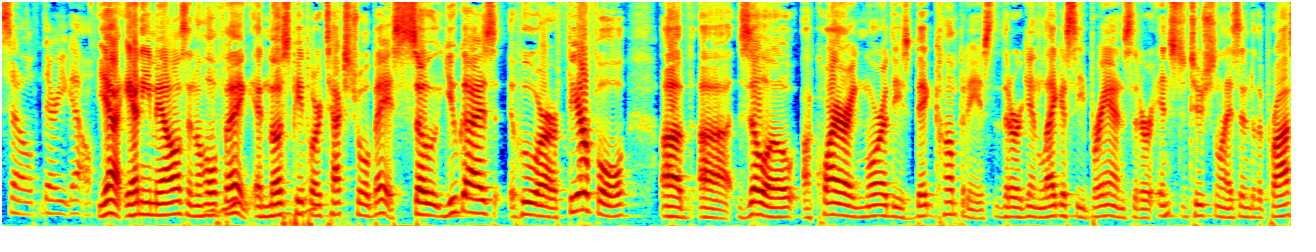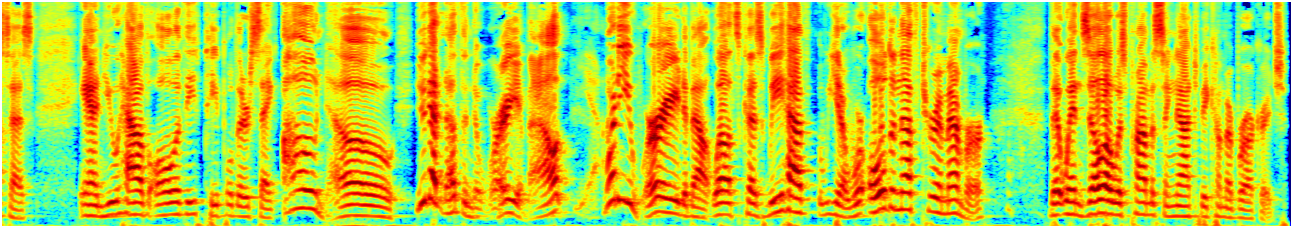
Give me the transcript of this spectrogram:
So there you go. Yeah, and emails and the whole Mm-hmm. thing. And most people are textual based. So you guys who are fearful of uh, Zillow acquiring more of these big companies that are again legacy brands that are institutionalized into the process, and you have all of these people that are saying, "Oh no, you got nothing to worry about. Yeah. What are you worried about?" Well, it's because we have, you know, we're old enough to remember that when Zillow was promising not to become a brokerage.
